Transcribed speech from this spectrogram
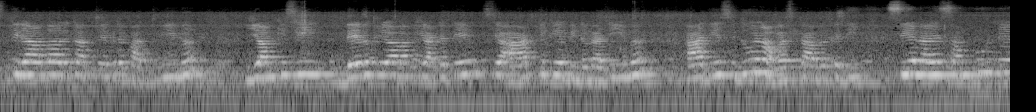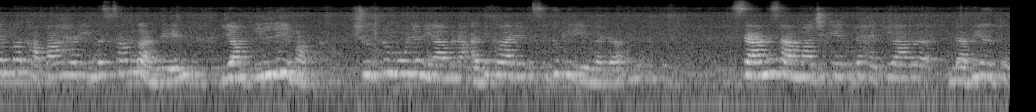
ස්ථිරාබාධ තත්ත්වයකට පත්වීම යම්කිසි දේව ක්‍රියාවක් යටතේ සිය ආර්ථිකය බිඳ වැටීම ආදී සිදුවන අවස්ථාවකදී සිය ණය සම්පූර්ණයෙන්ම කපා හැරීම සම්බන්ධයෙන් යම් ඉල්ලීමක් ශුද්ධ මූල්‍ය නියාමන අධිකාරියට සිදු කිරීමට සෑම සමාජිකයෙකුට හැකියාව ලැබිය යුතු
